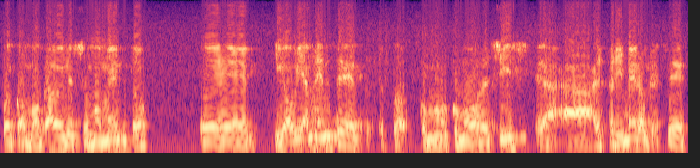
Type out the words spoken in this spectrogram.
fue convocado en ese momento eh, y obviamente, como, como vos decís, al primero que se,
